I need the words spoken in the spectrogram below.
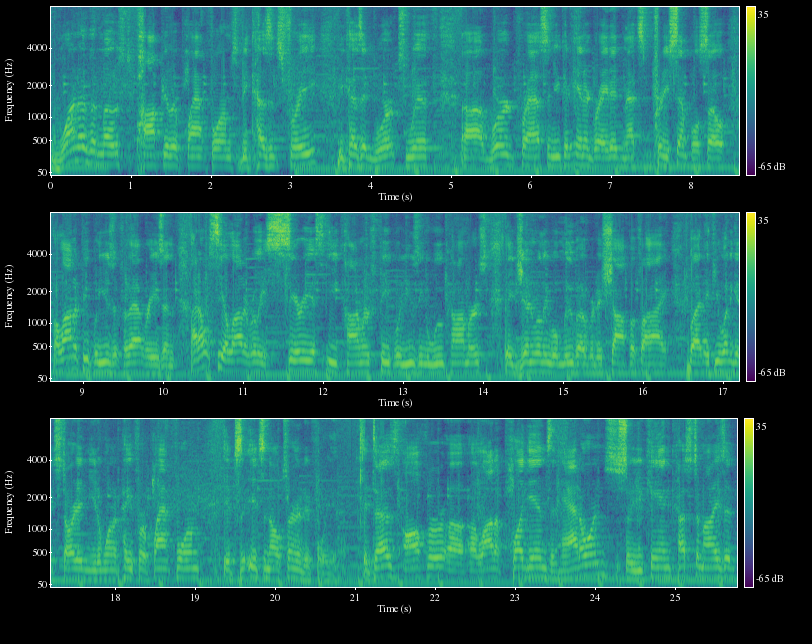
one of the the most popular platforms because it's free because it works with uh, WordPress and you can integrate it and that's pretty simple. So a lot of people use it for that reason. I don't see a lot of really serious e-commerce people using WooCommerce. They generally will move over to Shopify but if you want to get started and you don't want to pay for a platform it's it's an alternative for you. It does offer a, a lot of plugins and add-ons so you can customize it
